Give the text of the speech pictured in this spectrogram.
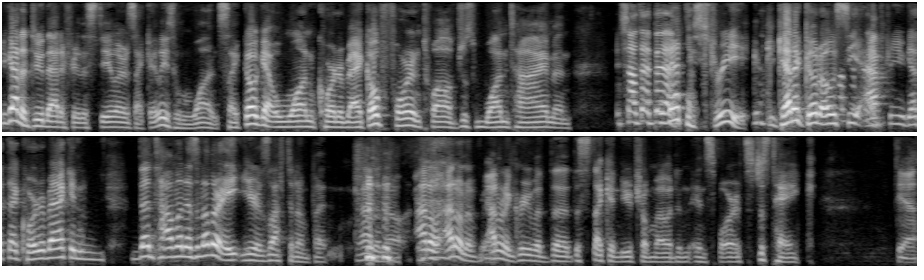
you got to do that if you're the Steelers, like at least once. Like, go get one quarterback, go four and twelve just one time, and it's not that bad. Get the streak. Get a good OC after you get that quarterback, and then Tomlin has another eight years left in him. But I don't know. I don't. I don't. I don't agree with the the stuck in neutral mode in, in sports. Just tank. Yeah,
